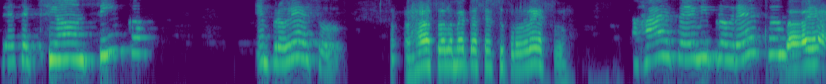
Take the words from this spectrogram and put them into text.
de sección 5, en progreso. Ajá, solo métase su progreso. Ajá, ese es mi progreso. Vaya,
